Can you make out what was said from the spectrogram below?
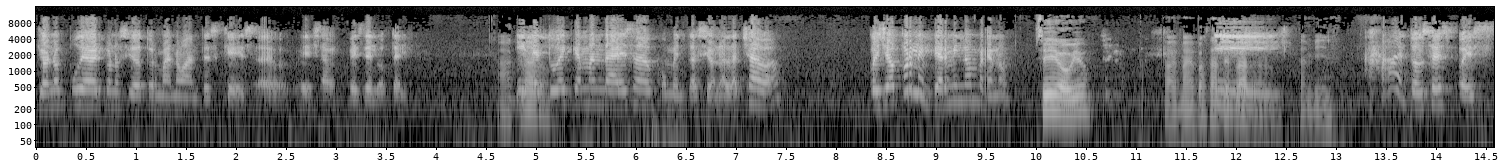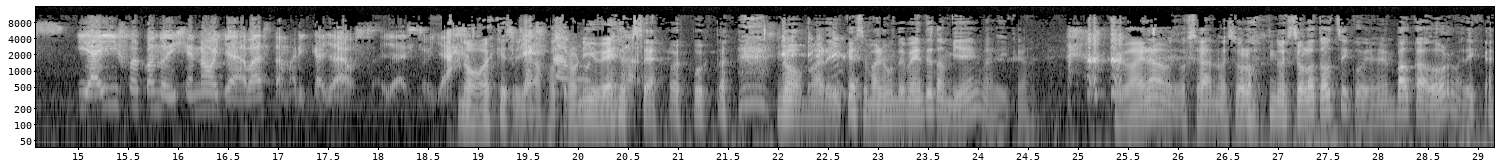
Yo no pude haber conocido a tu hermano antes que esa, esa vez del hotel. Ah, Y le claro. tuve que mandar esa documentación a la chava. Pues yo por limpiar mi nombre, ¿no? Sí, obvio. Además es bastante Y- plata también. Ajá, entonces pues... Y ahí fue cuando dije, no, ya basta, marica, ya, o sea, ya esto, ya. No, es que eso Ya ya es otro nivel, o sea, puta. No, marica, ese man es un demente también, marica. Qué vaina, o sea, no es solo, no es solo tóxico, es embaucador, marica.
